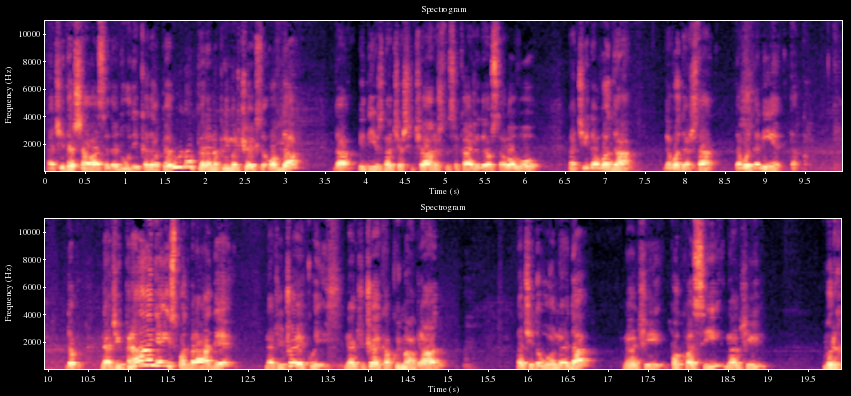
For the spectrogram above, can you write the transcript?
Znači dešava se da ljudi kada peru, da opere, na primjer čovjek se ovda, da vidiš znači ašičara što se kaže da je ostalo ovo, znači da voda, da voda šta, da voda nije tako. Dobro, znači pranje ispod brade, znači čovjek, koji, znači čovjek ako ima bradu, znači dovoljno je da, znači pokvasi, znači vrh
